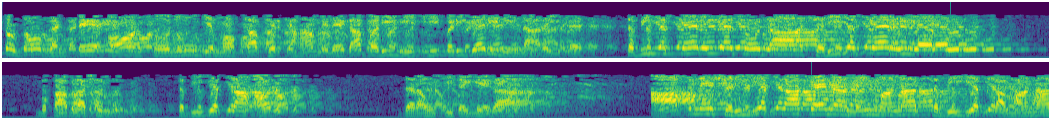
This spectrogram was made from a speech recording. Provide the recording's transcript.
تو دو گھنٹے اور سو لوں یہ موقع پھر کہاں ملے گا؟ بڑی میٹھی بڑی گہری نیند آ رہی ہے۔ طبیعت کہہ رہی ہے سو جا۔ شریعت کہہ رہی ہے مقابلہ شروع ہو گیا۔ طبیعت کا اور ذرا اونچی کہیے گا۔ آپ نے شریعت کا کہنا نہیں مانا، طبیعت کا مانا،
